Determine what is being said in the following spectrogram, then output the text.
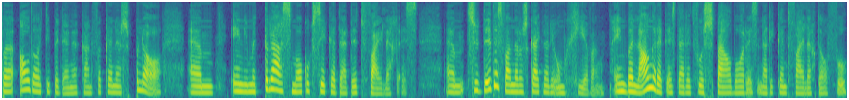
knope, al daai tipe dinge kan vir kinders pla. Ehm um, en die matras maak ook seker dat dit veilig is. Ehm um, so dit is wanneer ons kyk na die omgewing. En belangrik is dat dit voorspelbaar is en dat die kind veilig daar voel.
